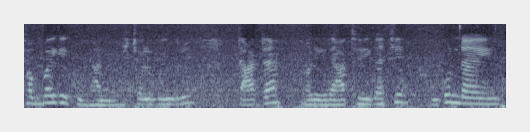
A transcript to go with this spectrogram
সবাইকে খুব ভালোবাসি। চলো বন্ধুরা, টাটা, অনেক রাত হয়ে গেছে। গুড নাইট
